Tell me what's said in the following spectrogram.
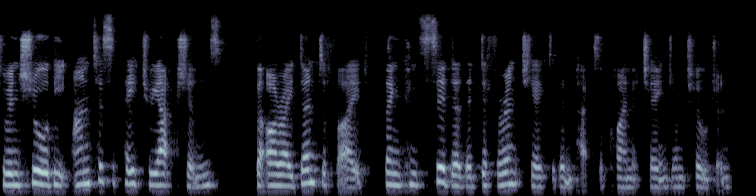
to ensure the anticipatory actions that are identified then consider the differentiated impacts of climate change on children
